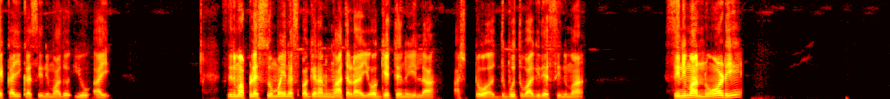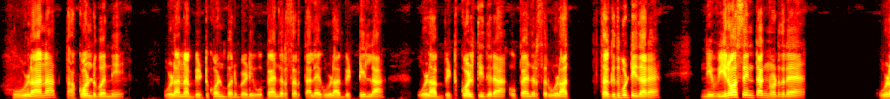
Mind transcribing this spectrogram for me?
ಏಕೈಕ ಸಿನಿಮಾ ಅದು U I cinema plus minus ಬಗ್ಗೆ ನನಗೆ ಮಾತಾಡೋ ಯೋಗ್ಯತೆಯೂ ಇಲ್ಲ. ಅಷ್ಟು ಅದ್ಭುತವಾಗಿದೆ ಸಿನಿಮಾ. ಸಿನಿಮಾ ನೋಡಿ ಹುಳನ ತಗೊಂಡು ಬನ್ನಿ. ಹುಳನ ಬಿಟ್ಕೊಂಡು ಬರಬೇಡಿ ಉಪೇಂದ್ರ ಸರ್ ತಲೆಗೆ ಹುಳ ಬಿಟ್ಟಿಲ್ಲ. ಹುಳ ಬಿಟ್ಕೊಳ್ತಿದ್ದೀರಾ? ಉಪೇಂದ್ರ ಸರ್ ಹುಳ ತೆಗೆದುಬಿಟ್ಟಿದ್ದಾರೆ. ನೀವು ಇನೋಸೆಂಟಾಗಿ ನೋಡಿದ್ರೆ ಹುಳ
